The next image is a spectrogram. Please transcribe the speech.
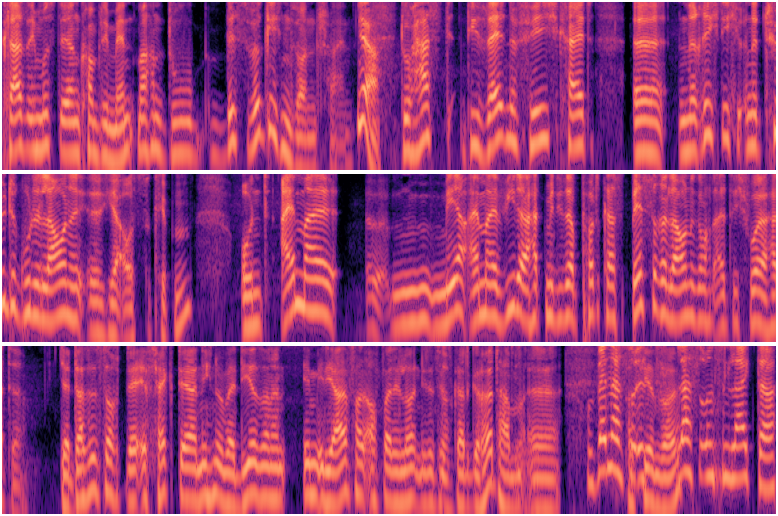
Klaas, ich muss dir ein Kompliment machen. Du bist wirklich ein Sonnenschein. Ja. Du hast die seltene Fähigkeit, äh, eine richtig, eine Tüte gute Laune äh, hier auszukippen. Und einmal äh, mehr, einmal wieder hat mir dieser Podcast bessere Laune gemacht, als ich vorher hatte. Ja, das ist doch der Effekt, der nicht nur bei dir, sondern im Idealfall auch bei den Leuten, die das jetzt gerade gehört haben. Äh, Und wenn das so ist, soll. lasst uns ein Like da,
